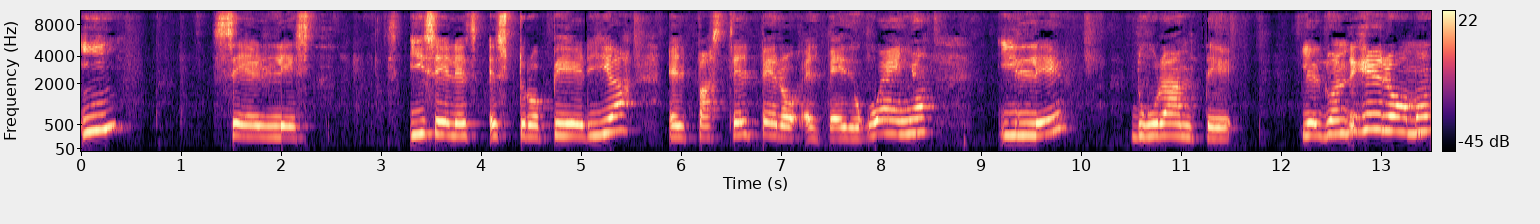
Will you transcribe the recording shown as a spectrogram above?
y se les y se les estropearía el pastel, pero el pedigüeño y le durante y el duende Jeromo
